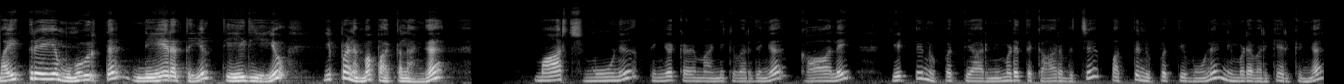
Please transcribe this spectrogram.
மைத்ரேய முகூர்த்த நேரத்தையும் தேதியையும் இப்போ நம்ம பார்க்கலாங்க. மார்ச் மூணு திங்கட்கிழமை அன்னைக்கு வருதுங்க. காலை எட்டு முப்பத்தி ஆறு நிமிடத்துக்கு ஆரம்பித்து பத்து முப்பத்தி மூணு நிமிடம் வரைக்கும் இருக்குங்க.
